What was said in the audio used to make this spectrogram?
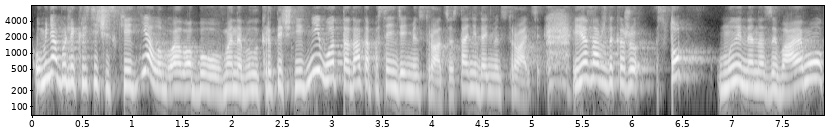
у мене були критичні дні, або, або в мене були критичні дні. От та дата останній день менструації, останній день менструації. І я завжди кажу: стоп, ми не називаємо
